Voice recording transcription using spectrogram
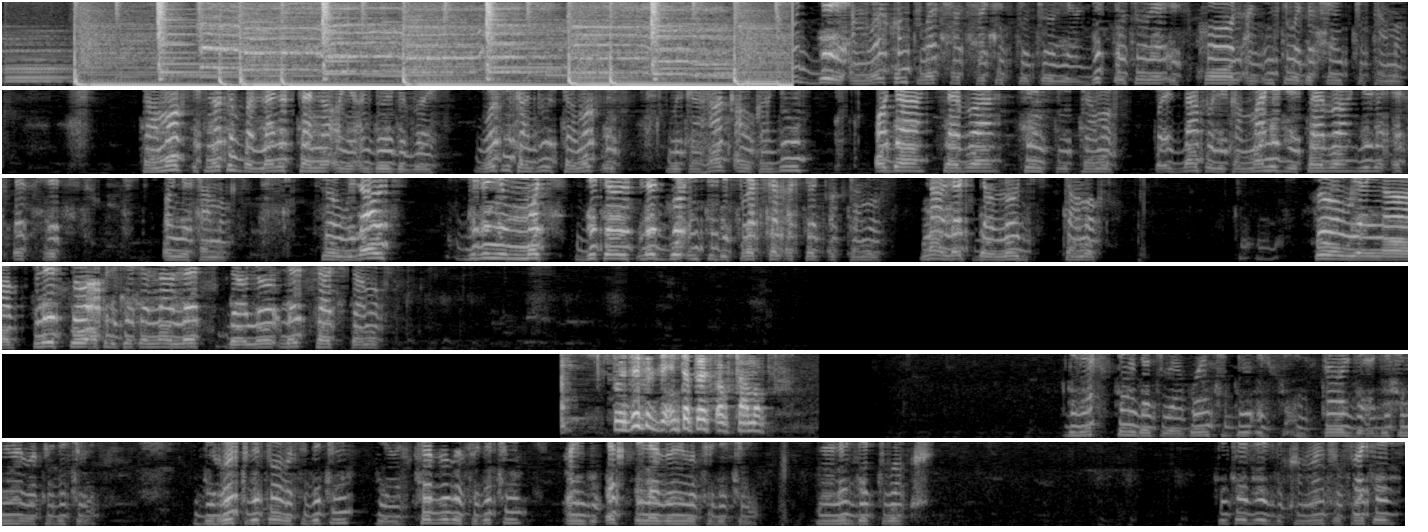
So this tutorial is called An Introduction to Termux. Termux is not a ballet, tenor, or you have to wear the interface of Tamil. The next thing that we are going to Root repo repository, the unstable repository, and the X11 repository. Now let's get to work. Because is the command for package,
